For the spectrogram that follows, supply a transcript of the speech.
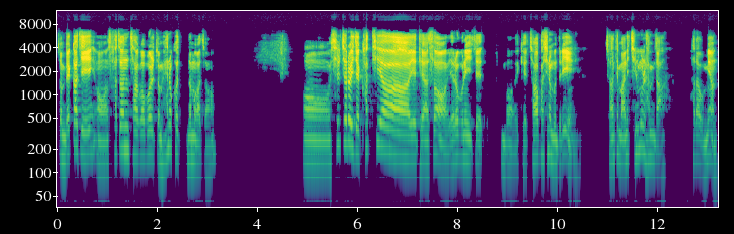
좀 몇 가지 어, 사전 작업을 좀 해놓고 넘어가죠. 어, 실제로 이제 카티아에 대해서 여러분이 이제 뭐 이렇게 작업하시는 분들이 저한테 많이 질문을 합니다. 하다 보면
